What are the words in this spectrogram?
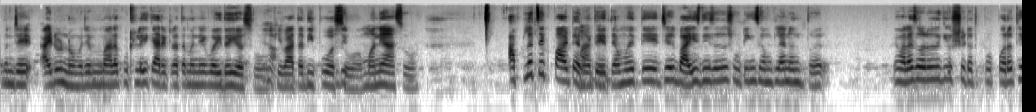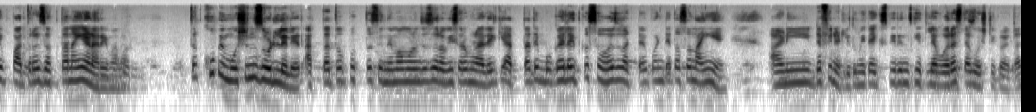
म्हणजे आय डोंट नो म्हणजे मला कुठलंही कॅरेक्टर आता म्हणजे वैदही असो किंवा आता दीपू असो मन्या असो आपलंच एक पार्ट आहे ना ते. त्यामुळे ते जे बावीस दिवसाचं शूटिंग संपल्यानंतर मला असं वाटतं की शिट आता परत हे पात्र जगता नाही येणार आहे मला. तर खूप इमोशन्स जोडलेले आहेत. आत्ता तो फक्त सिनेमा म्हणून जसं रवी सर म्हणाले की आत्ता ते बघायला इतकं सहज वाटतंय पण ते तसं नाही आहे आणि डेफिनेटली तुम्ही त्या एक्सपिरियन्स घेतल्यावरच त्या गोष्टी कळतात.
